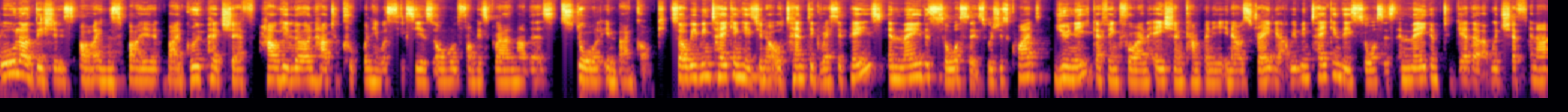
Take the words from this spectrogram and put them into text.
all our dishes are inspired by group head chef, how he learned how to cook when he was six years old from his grandmother's stall in Bangkok. So we've been taking his, you know, authentic recipes and made the sauces, which is quite unique, I think, for an Asian company in Australia. We've been taking these sauces and made them together with chef and a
